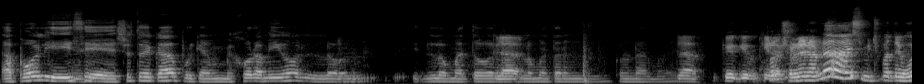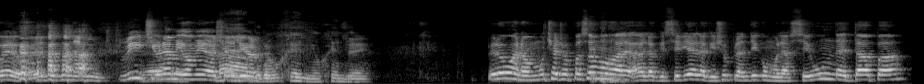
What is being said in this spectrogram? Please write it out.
a Paul y dice yo estoy acá porque a mi mejor amigo lo, Ujú. lo mató Claro. lo mataron con un arma Claro. Que, que, que ¿Por no, Lennon, nada, ese me chupa tres huevos. Este Richie, un amigo mío allá Nah, de Liverpool. un genio un genio Sí. Pero bueno, muchachos, pasamos a, a lo que sería la que yo planteé como la segunda etapa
